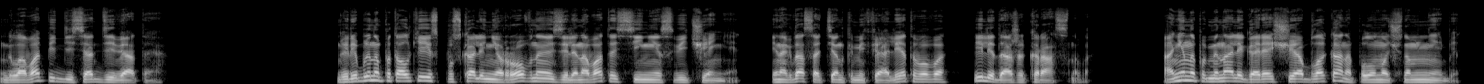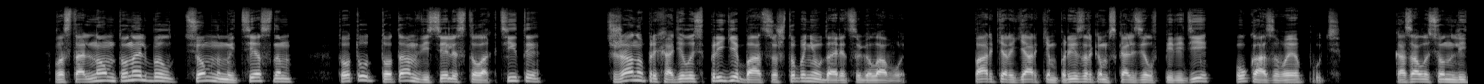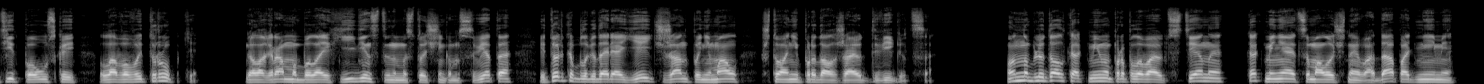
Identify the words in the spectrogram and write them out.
Глава 59. Грибы на потолке испускали неровное зеленовато-синее свечение, иногда с оттенками фиолетового или даже красного. Они напоминали горящие облака на полуночном небе. В остальном туннель был темным и тесным, то тут, то там висели сталактиты. Чжану приходилось пригибаться, чтобы не удариться головой. Паркер ярким призраком скользил впереди, указывая путь. Казалось, он летит по узкой лавовой трубке. Голограмма была их единственным источником света, и только благодаря ей Чжан понимал, что они продолжают двигаться. Он наблюдал, как мимо проплывают стены, как меняется молочная вода под ними.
